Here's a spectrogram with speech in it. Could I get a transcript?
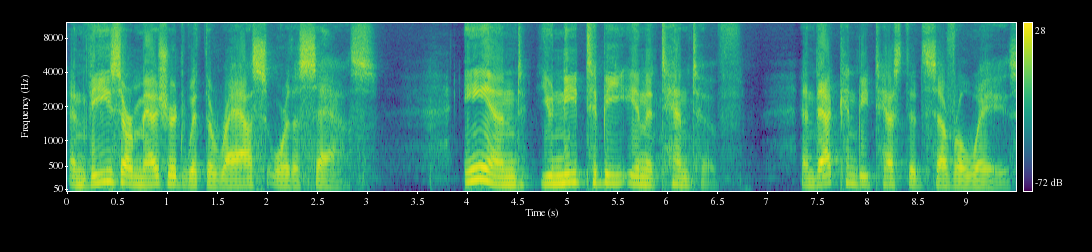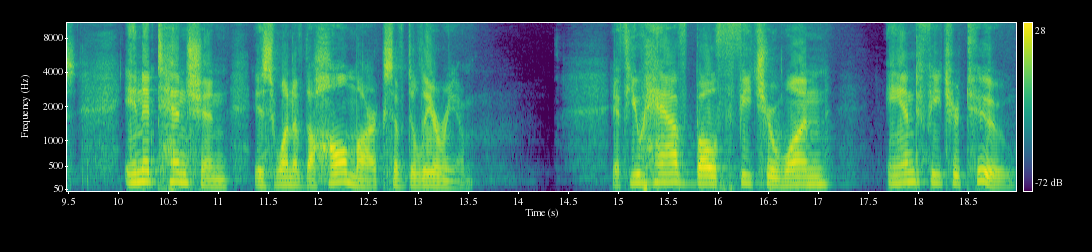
and these are measured with the RASS or the SAS. And you need to be inattentive and that can be tested several ways. Inattention is one of the hallmarks of delirium. If you have both feature one and feature two,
